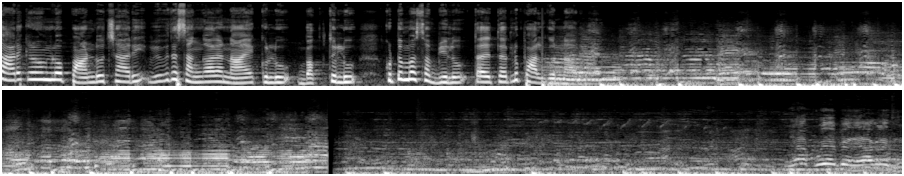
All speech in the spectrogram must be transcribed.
కార్యక్రమంలో పాండుచారి వివిధ సంఘాల నాయకులు భక్తులు కుటుంబ సభ్యులు తదితరులు పాల్గొన్నారు. పేరు ఆగలేదు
